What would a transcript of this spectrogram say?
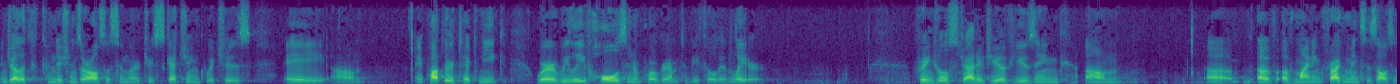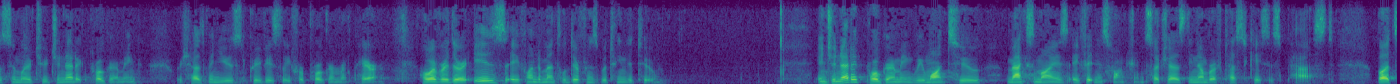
Angelic conditions are also similar to sketching, which is a, um, a popular technique where we leave holes in a program to be filled in later. FrAngel's strategy of using um, uh, of, of mining fragments is also similar to genetic programming, which has been used previously for program repair. However, there is a fundamental difference between the two. In genetic programming, we want to maximize a fitness function, such as the number of test cases passed. But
